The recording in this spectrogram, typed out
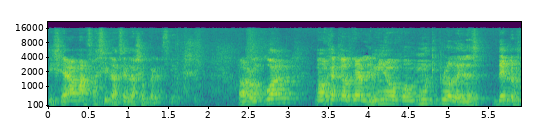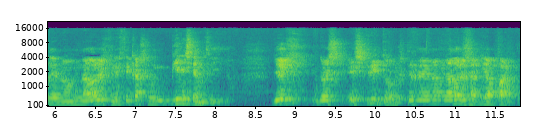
y será más fácil hacer las operaciones. Para lo cual vamos a calcular el mínimo común múltiplo de los, denominadores, que en este caso es bien sencillo. Yo he escrito los tres denominadores aquí aparte.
